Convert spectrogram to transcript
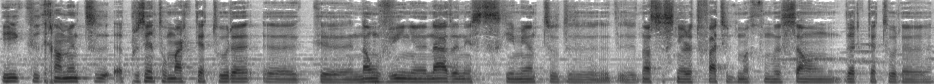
e que realmente apresenta uma arquitetura uh, que não vinha nada neste seguimento de, de, Nossa Senhora de Fátima, de uma fundação de arquitetura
